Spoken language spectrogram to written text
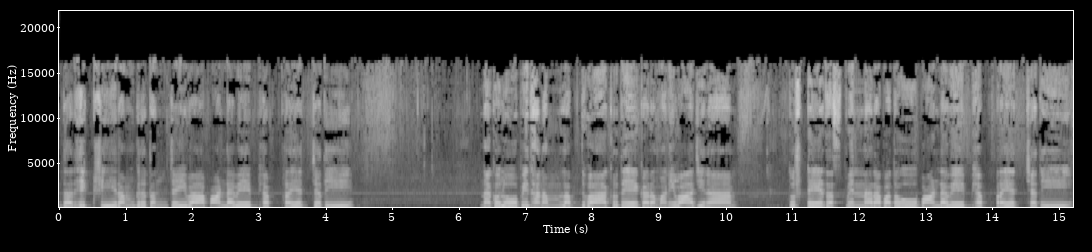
दधि क्षीरम् घृतम् चैव पाण्डवेभ्यः प्रयच्छति नकुलोऽपि धनम् लब्ध्वा कृते कर्मणि वाजिना तुष्टे तस्मिन्नरपतौ पाण्डवेभ्यः प्रयच्छति।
